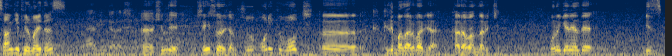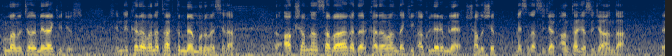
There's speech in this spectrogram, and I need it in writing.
Siz hangi firmaydınız? Ergin Garaj. Ee, şimdi şey soracağım. Şu 12 volt e, klimalar var ya karavanlar için. Onu genelde biz kullanıcılar merak ediyoruz. Şimdi karavana taktım ben bunu mesela. E, Akşamdan sabaha kadar karavandaki akülerimle çalışıp mesela sıcak Antalya sıcağında e,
